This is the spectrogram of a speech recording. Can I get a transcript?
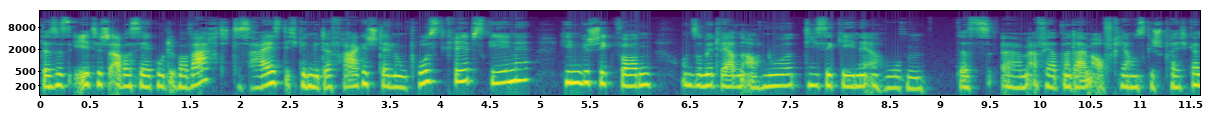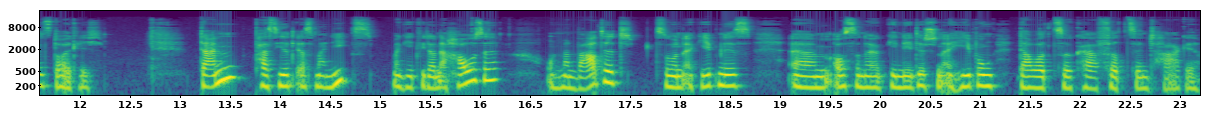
Das ist ethisch aber sehr gut überwacht. Das heißt, ich bin mit der Fragestellung Brustkrebsgene hingeschickt worden und somit werden auch nur diese Gene erhoben. Das ähm, erfährt man da im Aufklärungsgespräch ganz deutlich. Dann passiert erstmal nichts. Man geht wieder nach Hause und man wartet. So ein Ergebnis ähm, aus so einer genetischen Erhebung dauert circa 14 Tage.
